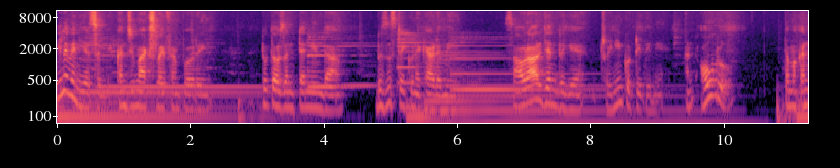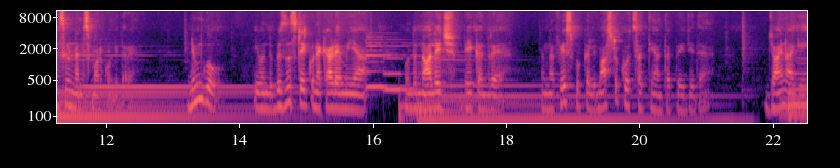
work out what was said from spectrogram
eleven ಇಯರ್ಸಲ್ಲಿ Consumax life empowering two thousand ಟೆನ್ನಿಂದ ಬಿಸ್ನೆಸ್ ಟೈಕೂನ್ ಅಕಾಡೆಮಿ ಸಾವಿರಾರು ಜನರಿಗೆ ಟ್ರೈನಿಂಗ್ ಕೊಟ್ಟಿದ್ದೀನಿ. ಆ್ಯಂಡ್ ಅವರು ತಮ್ಮ ಕನಸುಗಳನ್ನ ನನಸು ಮಾಡ್ಕೊಂಡಿದ್ದಾರೆ. ನಿಮಗೂ ಈ ಒಂದು ಬಿಸ್ನೆಸ್ ಟೈಕೂನ್ ಅಕಾಡೆಮಿಯ ಒಂದು ನಾಲೆಜ್ ಬೇಕಂದರೆ ನನ್ನ ಫೇಸ್ಬುಕ್ಕಲ್ಲಿ ಮಾಸ್ಟರ್ ಕೋಚ್ ಸತ್ಯ ಅಂತ ಪೇಜ್ ಇದೆ. ಜಾಯ್ನ್ ಆಗಿ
